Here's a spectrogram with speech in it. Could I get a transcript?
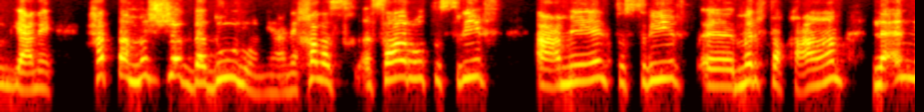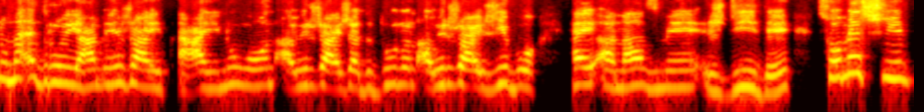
يعني حتى مش جددوا لهم يعني خلص صاروا تصريف أعمال تصريف مرفق عام لأنه ما قدروا يرجعوا يعينوهم أو يرجعوا يجددوا لهم أو يرجعوا يجيبوا هيئة ناظمه جديدة. سو ماشيين.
